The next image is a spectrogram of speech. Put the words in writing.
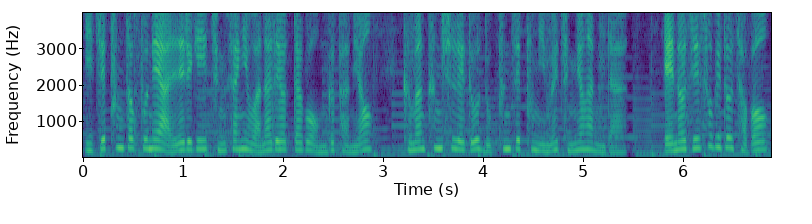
이 제품 덕분에 알레르기 증상이 완화되었다고 언급하며 그만큼 신뢰도 높은 제품임을 증명합니다. 에너지 소비도 적어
